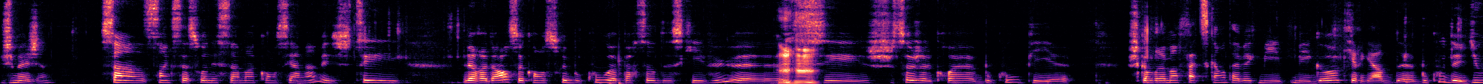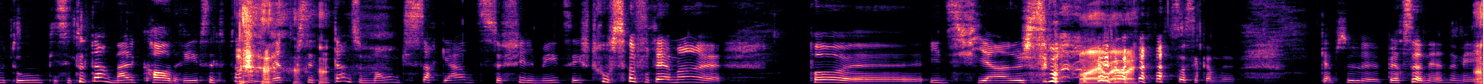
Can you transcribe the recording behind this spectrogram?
j'imagine. Sans, sans que ça soit nécessairement consciemment, mais tu sais, le regard se construit beaucoup à partir de ce qui est vu. Euh, Mhm. c'est, ça, je le crois beaucoup. Puis euh, je suis comme vraiment fatigante avec mes, mes gars qui regardent euh, beaucoup de YouTube. Puis c'est tout le temps mal cadré. Puis c'est tout le temps des lettres. Puis c'est tout le temps du monde qui se regarde se filmer. Tu sais, je trouve ça vraiment euh, pas euh, édifiant. là, je sais pas. Ouais, ouais, ouais. ça, c'est comme euh, capsule personnelle, mais...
